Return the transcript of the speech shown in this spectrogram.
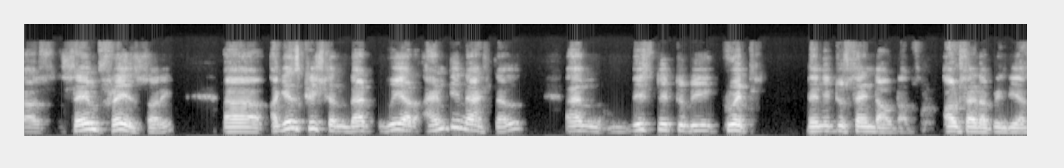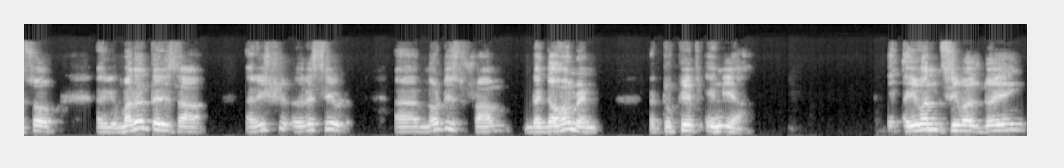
uh, same phrase, sorry, uh, against Christian that we are anti-national and this need to be quit. They need to send out of, outside of India. So uh, Mother Teresa received a notice from the government to quit India. Even she was doing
